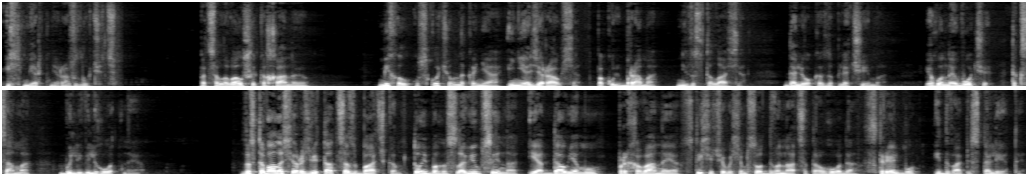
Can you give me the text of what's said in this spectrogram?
і смерть не разлучыць. Пацалаваўшы каханую, Міхал ускочыў на коня і не азіраўся, пакуль брама не засталася далёка за плячыма. Ягоныя вочы таксама былі вільготныя. Заставалася развітацца з бацькам, той багаславіў сына і аддаў яму прыхаваныя з 1812 года стрэльбу і два пісталеты.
